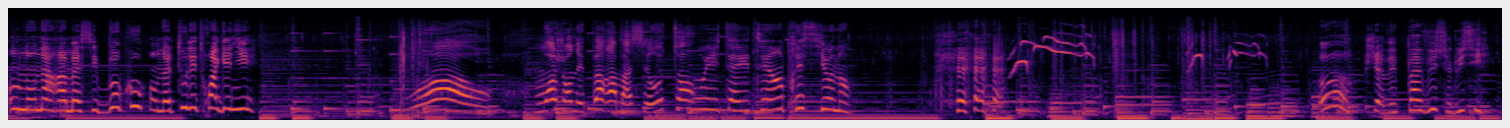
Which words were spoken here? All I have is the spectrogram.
On en a ramassé beaucoup, on a tous les trois gagné. Waouh Moi, j'en ai pas ramassé autant. Oui, t'as été impressionnant. oh, j'avais pas vu celui-ci.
